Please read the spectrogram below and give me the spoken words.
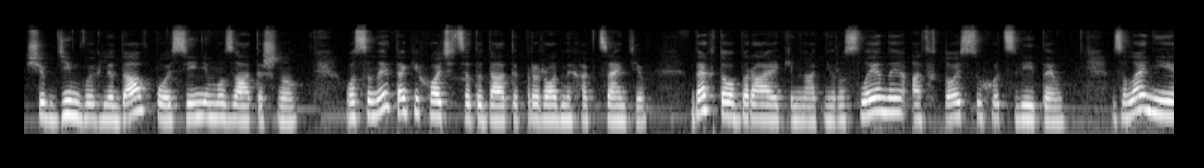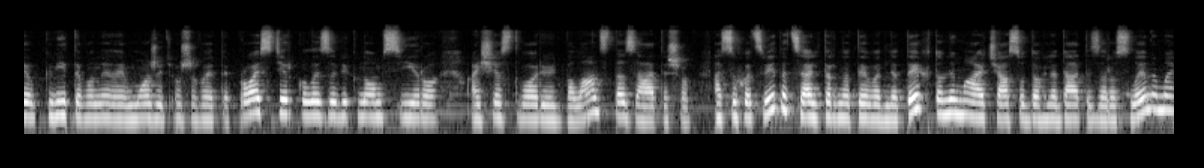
щоб дім виглядав по-осінньому затишно. Восени так і хочеться додати природних акцентів. Дехто обирає кімнатні рослини, а хтось сухоцвіти. Зелені квіти вони можуть оживити простір, коли за вікном сіро, а ще створюють баланс та затишок. А сухоцвіти це альтернатива для тих, хто не має часу доглядати за рослинами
